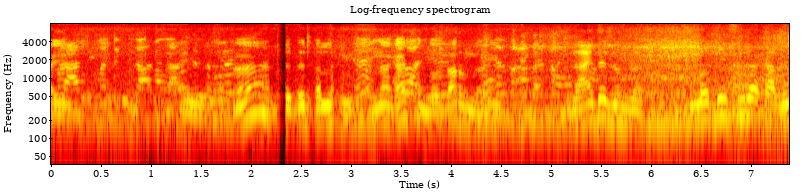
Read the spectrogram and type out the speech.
আই হ্যাঁ তো ভালো লাগে না গাছ সুন্দর দারুণ গাছ গাইতে নদী পুরা খালি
